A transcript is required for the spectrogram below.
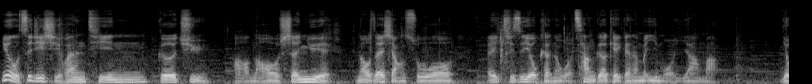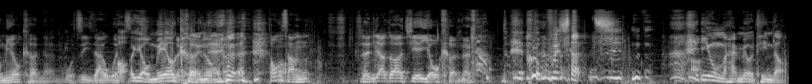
因为我自己喜欢听歌剧好，然后声乐，然后我在想说，哎、欸，其实有可能我唱歌可以跟他们一模一样嘛？有没有可能？我自己在问、哦，有没有可能？有有可能 通常人家都要接有可能，我不想接，因为我们还没有听到。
